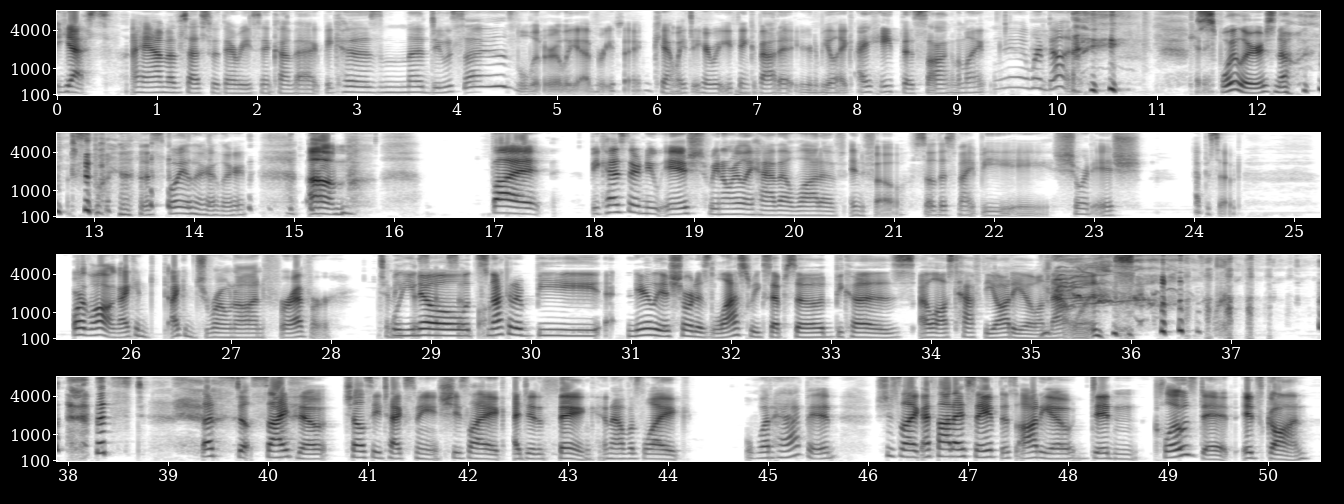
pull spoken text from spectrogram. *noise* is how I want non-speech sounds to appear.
Yes, I am obsessed with their recent comeback because Medusa is literally everything. Can't wait to hear what you think about it. You're going to be like, I hate this song. And I'm like, eh, we're done. *laughs* Kidding. Spoilers, no. Spo- *laughs* spoiler alert. Um, but because they're new-ish, we don't really have a lot of info. So this might be a short-ish episode or long. I can I can drone on forever. To well, you know, it's long. not going to be nearly as short as last week's episode because I lost half the audio on that *laughs* one. *laughs* So- That's that's still side note. Chelsea texts me. She's like, I did a thing, and I was like, What happened? She's like, I thought I saved this audio, didn't closed it. It's gone.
